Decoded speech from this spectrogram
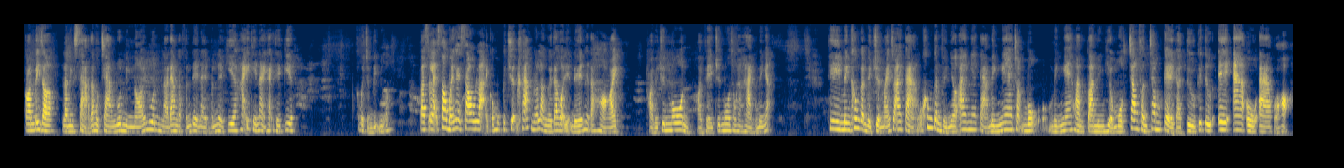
còn bây giờ là mình xả ra một tràng luôn mình nói luôn là đang gặp vấn đề này vấn đề kia hãy thế này hãy thế kia. Không phải chuẩn bị nữa và lại sau mấy ngày sau lại có một cái chuyện khác nữa là người ta gọi điện đến, người ta hỏi. Hỏi về chuyên môn, hỏi về chuyên môn trong hàng hải của mình á. Thì mình không cần phải chuyển máy cho ai cả, cũng không cần phải nhờ ai nghe cả. Mình nghe chọn bộ, mình nghe hoàn toàn, mình hiểu một trăm phần trăm kể cả từ cái từ e a, o, a của họ.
